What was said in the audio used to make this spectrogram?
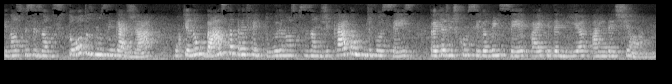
e nós precisamos todos nos engajar, porque não basta a prefeitura, nós precisamos de cada um de vocês para que a gente consiga vencer a epidemia ainda este ano.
